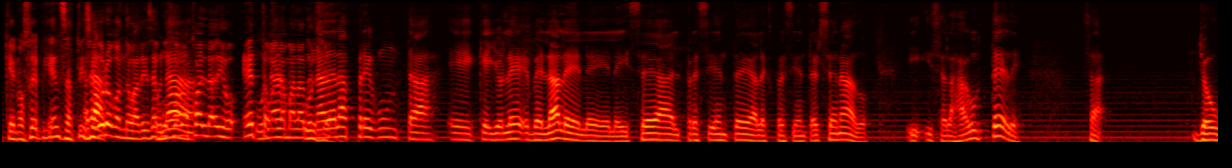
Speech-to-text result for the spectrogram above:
que no se piensan. Estoy Ahora, seguro cuando Beatriz se puso una- la falda, dijo: Esto va a una, llamar la una atención. de las preguntas eh, que yo le, ¿verdad? Le, le, le hice al presidente, al expresidente del Senado, y, y se las hago a ustedes. O sea, Joe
